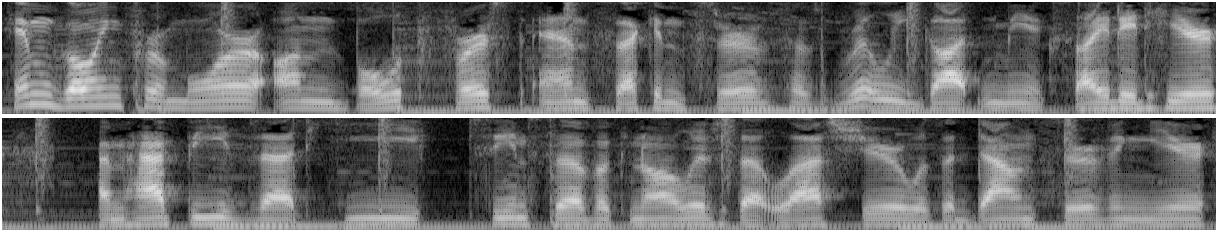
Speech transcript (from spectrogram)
him going for more on both first and second serves has really gotten me excited here. I'm happy that he seems to have acknowledged that last year was a down serving year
